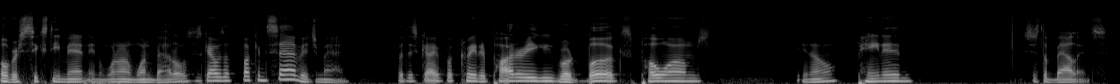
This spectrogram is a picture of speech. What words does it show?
over 60 men in one-on-one battles. This guy was a fucking savage, man. But this guy created pottery, wrote books, poems, you know, painted. It's just a balance.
